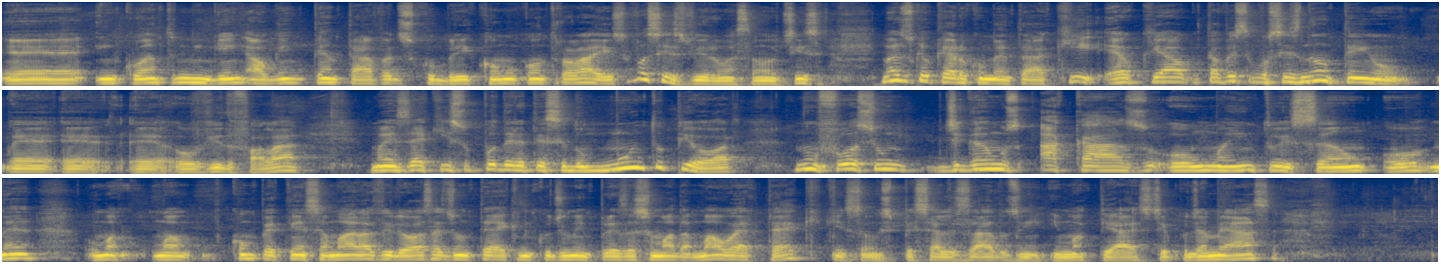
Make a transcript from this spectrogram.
é, enquanto ninguém, alguém tentava descobrir como controlar isso. Vocês viram essa notícia, mas o que eu quero comentar aqui é o que talvez vocês não tenham é, é, é, ouvido falar, mas é que isso poderia ter sido muito pior não fosse um, digamos, acaso ou uma intuição ou né, uma, uma competência maravilhosa de um técnico de uma empresa chamada MalwareTech, que são especializados em, em mapear esse tipo de ameaça.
